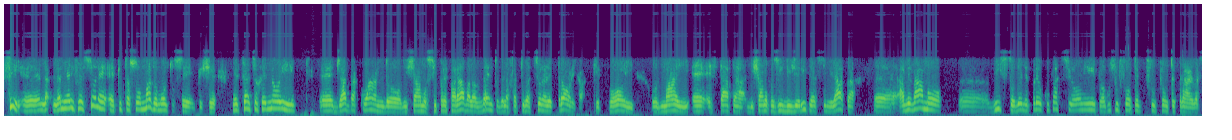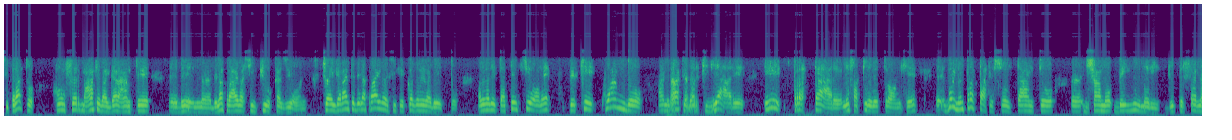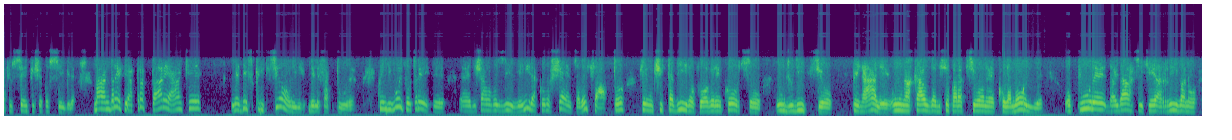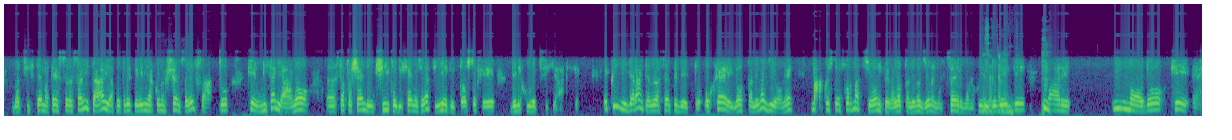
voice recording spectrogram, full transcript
Sì, eh, la, la, mia riflessione è tutto sommato molto semplice, nel senso che noi eh, già da quando diciamo, si preparava l'avvento della fatturazione elettronica, che poi ormai è, è stata diciamo così, digerita e assimilata, eh, avevamo eh, visto delle preoccupazioni proprio sul fronte, sul fronte privacy, peraltro confermate dal garante eh, del, della privacy in più occasioni. Cioè il garante della privacy che cosa aveva detto? Aveva detto attenzione perché quando andate ad archiviare e trattare le fatture elettroniche, eh, voi non trattate soltanto eh, diciamo, dei numeri per farla più semplice possibile, ma andrete a trattare anche le descrizioni delle fatture. Quindi voi potrete eh, diciamo così, venire a conoscenza del fatto che un cittadino può avere in corso un giudizio penale, una causa di separazione con la moglie, oppure dai dati che arrivano dal sistema tessera sanitaria potrete venire a conoscenza del fatto che un italiano eh, sta facendo un ciclo di chemioterapie piuttosto che delle cure psichiatriche. E quindi il garante aveva sempre detto ok, lotta all'evasione, ma queste informazioni per la lotta all'evasione non servono, quindi dovete fare in modo che eh,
